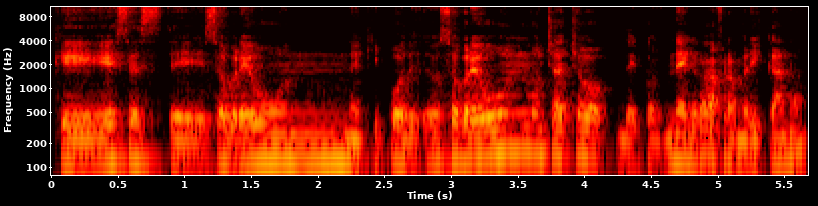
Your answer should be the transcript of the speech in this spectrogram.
que es este sobre un equipo de, sobre un muchacho de negro afroamericano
